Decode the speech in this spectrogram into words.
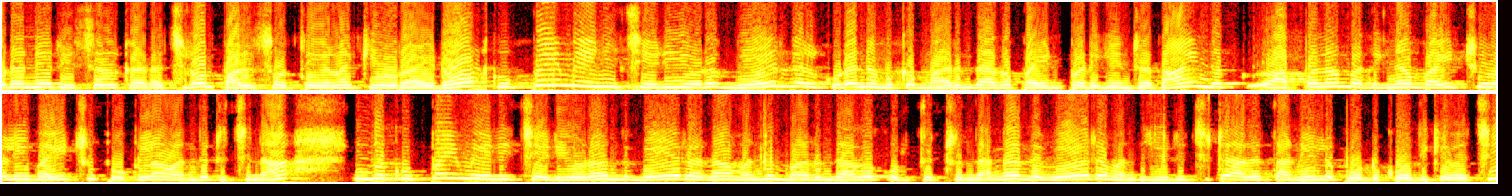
உடனே ரிசல்ட் கிடைச்சிடும் பல் சொத்தையெல்லாம் கியூர் ஆயிடும். குப்பை மேனி செடியோட வேர்கள் கூட நமக்கு மருந்தாக பயன்படுகின்றதா? இந்த அப்போல்லாம் அப்பெல்லாம் பாத்தீங்கன்னா வயிற்று வலி வயிற்றுப்போக்கெல்லாம் வந்துடுச்சுன்னா இந்த குப்பை மேனி செடியோட அந்த வேரை தான் வந்து மருந்தாக கொடுத்துட்டு இருந்தாங்க. அந்த வேரை வந்து இடிச்சிட்டு அதை தண்ணியில போட்டு கொதிக்க வச்சு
